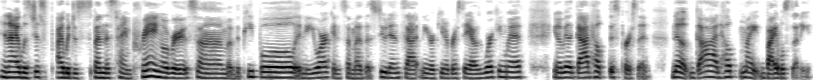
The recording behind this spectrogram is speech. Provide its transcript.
and I was just, I would just spend this time praying over some of the people in New York and some of the students at New York University I was working with. You know, be like, God, help this person. No, God, help my Bible study.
